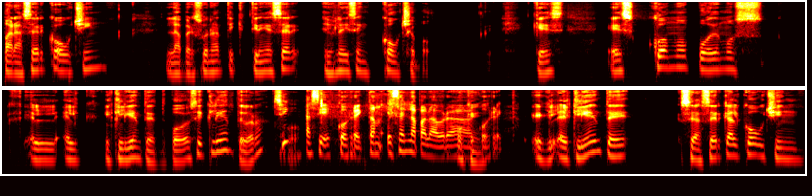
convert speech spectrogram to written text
para hacer coaching, la persona ti- tiene que ser, ellos le dicen coachable, que es, es cómo podemos, el, el- el cliente, puedo decir cliente, ¿verdad? Sí, O- así es correcta. Esa es la palabra correcta. el, el cliente se acerca al coaching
